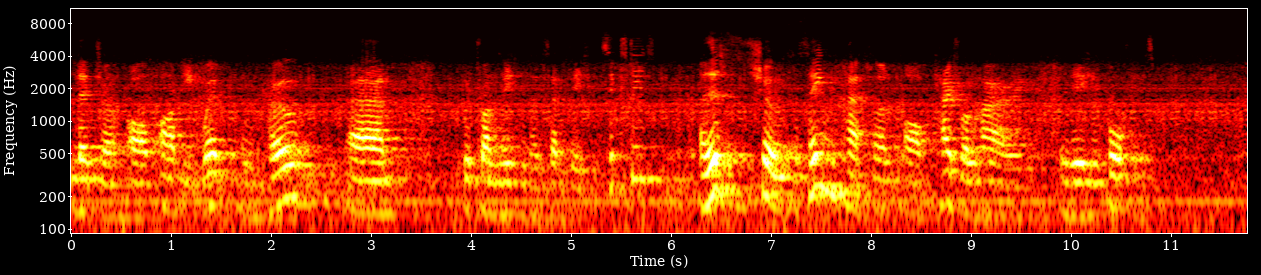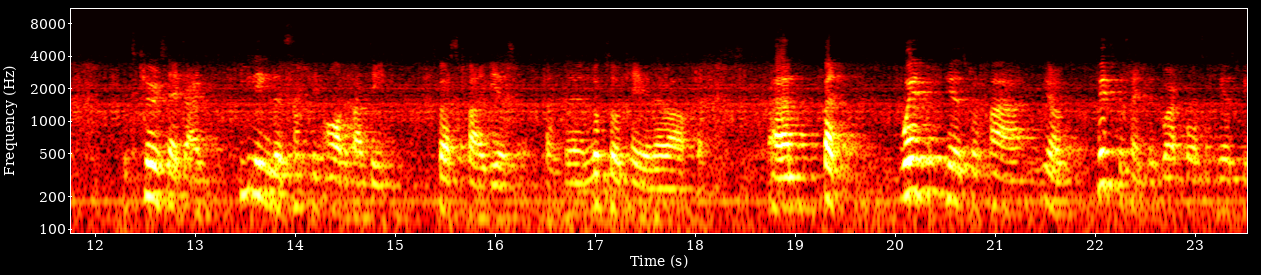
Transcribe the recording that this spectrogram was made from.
ledger of R.D. Webb and Co., um, which runs 1837 to 1860s, and this shows the same pattern of casual hiring in the 1840s. It's curious that I'm feeling there's something odd about the first five years, but uh, it looks okay thereafter. Um, but Webb appears to hire, you know, 50% of his workforce appears to be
